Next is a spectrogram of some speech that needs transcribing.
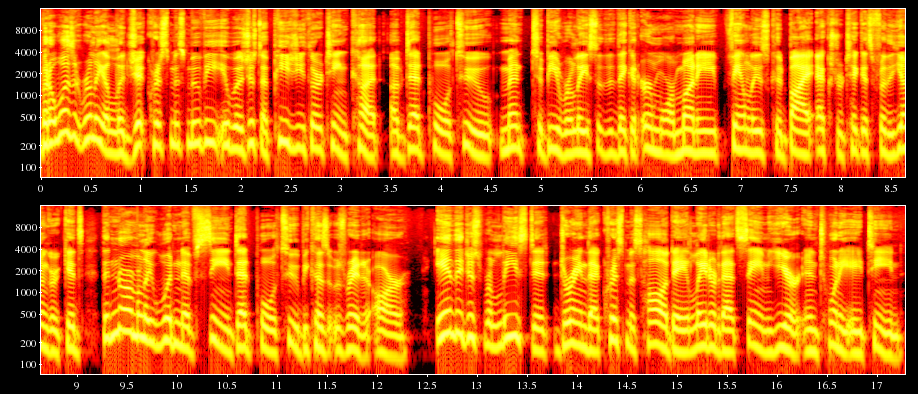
But it wasn't really a legit Christmas movie. It was just a PG 13 cut of Deadpool 2 meant to be released so that they could earn more money. Families could buy extra tickets for the younger kids that normally wouldn't have seen Deadpool 2 because it was rated R. And they just released it during that Christmas holiday later that same year in 2018.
